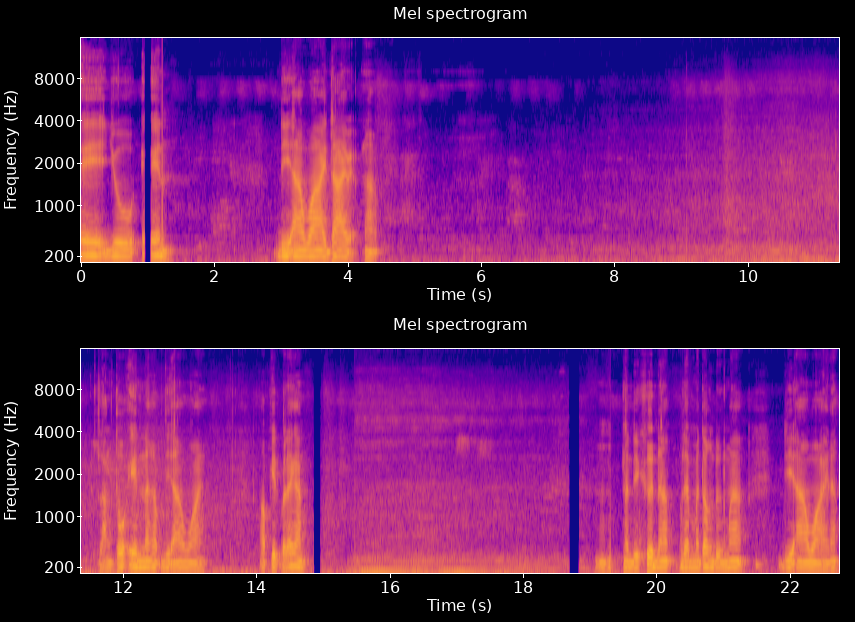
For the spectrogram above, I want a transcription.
A U N D R Y ได้นะครับ หลังตัว N นะครับ D R Y เอาปิดไปแล้วกันมันดีขึ้นนะครับแล้วไม่ต้องดึงมาก D R Y นะ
